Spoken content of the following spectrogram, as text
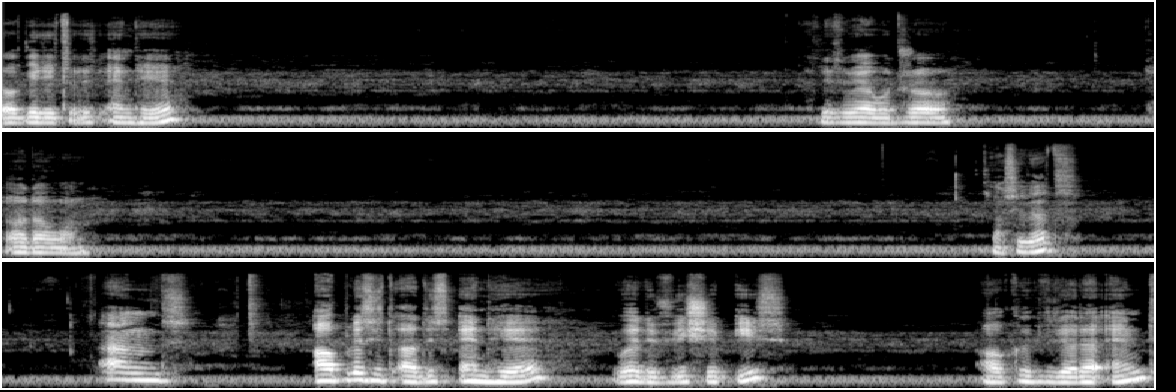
so i'll get it to this end here. This is where i will draw the other one. Can see that? And I'll place it at this end here where the V shape is. I'll click the other end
